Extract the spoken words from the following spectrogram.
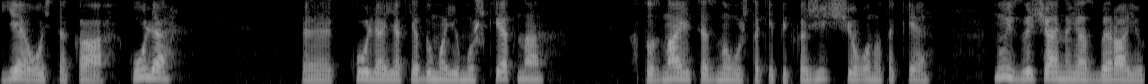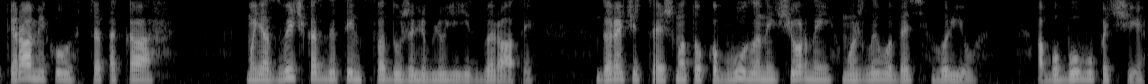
Є ось така куля. Е, Куля, як я думаю, мушкетна. Хто знається, знову ж таки, підкажіть, що воно таке. Ну і, звичайно, я збираю кераміку. Це така моя звичка з дитинства, дуже люблю її збирати. До речі, цей шматок обвуглений, чорний, можливо, десь горів або був у печі.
